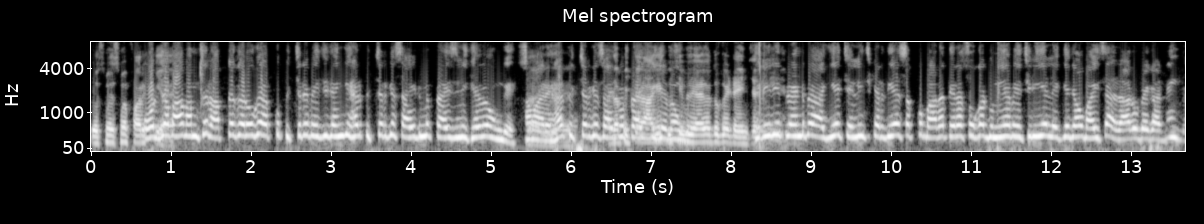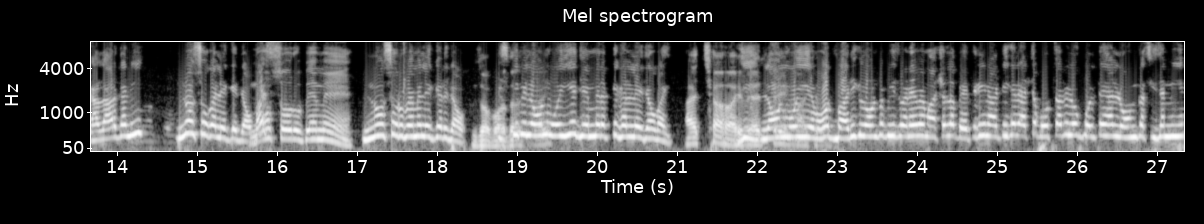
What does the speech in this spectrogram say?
तो इसमें इसमें फ़र्क और जब आप हमसे रब्ता करोगे आपको पिक्चरें भेजी जाएँगी हर पिक्चर के साइड में प्राइस लिखे हुए होंगे हमारे हर पिक्चर के साइड मतलब में प्राइस लिखे हुए होंगे। तो कोई टेंशन थ्री डी प्रिंट पे आ गई चैलेंज कर दिया सबको बारह तेरह सौ का दुनिया बेच रही है लेके जाओ भाई से हज़ार रुपए का नहीं हज़ार का नहीं नौ सौ का लेके जाओ नौ सौ रुपये में? नौ सौ रुपये में लेकर जाओ। इसकी भी लोन वही है जेब में रख के घर ले जाओ भाई। अच्छा भाई जी लोन वही है बहुत बारीक लोन पे पीस बने हुए माशाल्लाह बेहतरीन आर्टिकल है। अच्छा बहुत सारे लोग बोलते हैं यार लोन का सीज़न नहीं है।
